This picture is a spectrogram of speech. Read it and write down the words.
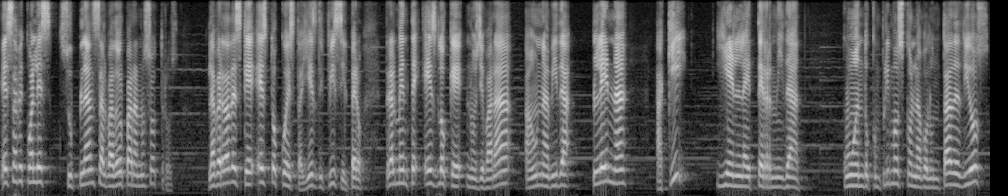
Él sabe cuál es su plan salvador para nosotros. La verdad es que esto cuesta y es difícil, pero realmente es lo que nos llevará a una vida plena aquí y en la eternidad. Cuando cumplimos con la voluntad de Dios,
